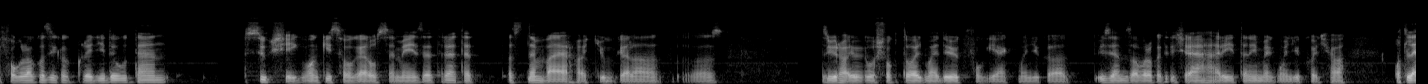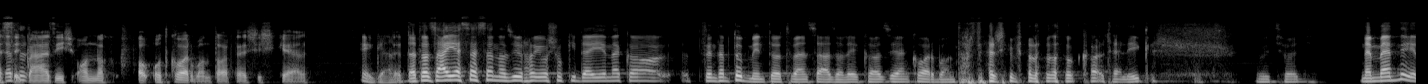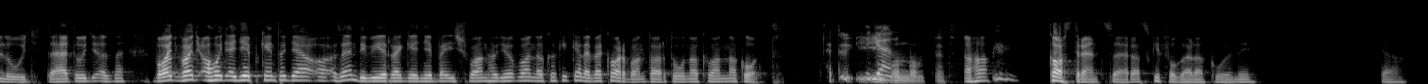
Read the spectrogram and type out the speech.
foglalkozik, akkor egy idő után szükség van kiszolgáló személyzetre, tehát azt nem várhatjuk el az, az, az űrhajósoktól, hogy majd ők fogják mondjuk a üzemzavarokat is elhárítani, meg mondjuk, hogyha ott lesz Tehát egy bázis, annak a, ott karbantartás is kell. Igen. Tehát, Tehát az ISS-en az űrhajósok idejének a, szerintem több mint 50%-a az ilyen karbantartási feladatokkal telik. Úgyhogy nem mennél úgy? Tehát úgy az ne... vagy, vagy ahogy egyébként ugye az Andy Weir regényében is van, hogy vannak, akik eleve karbantartónak vannak ott. Hát így Igen. mondom. Tehát. Aha. Kasztrendszer, az ki fog alakulni. Ja.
